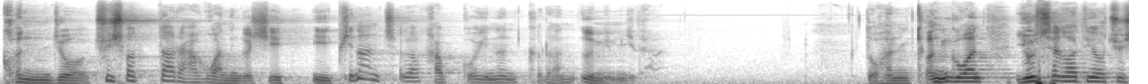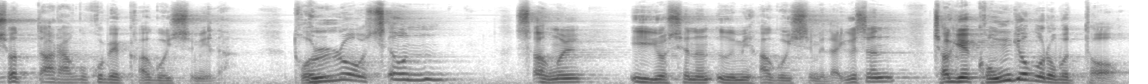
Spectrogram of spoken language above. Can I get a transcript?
건져 주셨다라고 하는 것이 이 피난처가 갖고 있는 그러한 의미입니다. 또한 견고한 요새가 되어 주셨다라고 고백하고 있습니다. 돌로 세운 성을 이 요새는 의미하고 있습니다. 이것은 적의 공격으로부터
